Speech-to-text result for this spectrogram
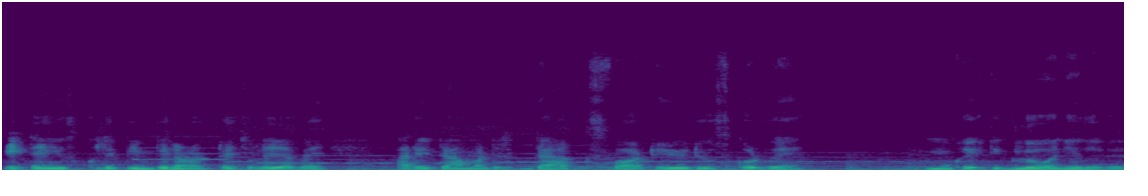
এটা ইউজ করলে পিম্পল অনেকটাই চলে যাবে। আর এটা আমাদের ডার্ক স্পট রিডিউস করবে। মুখে একটি গ্লো এনে দেবে।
